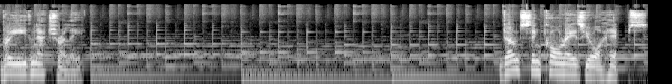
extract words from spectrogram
Breathe naturally. Don't sink or raise your hips.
